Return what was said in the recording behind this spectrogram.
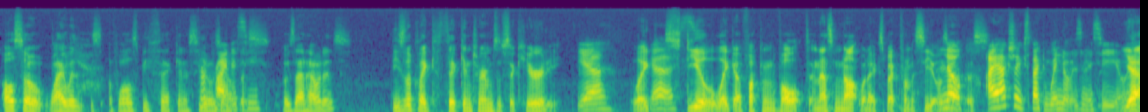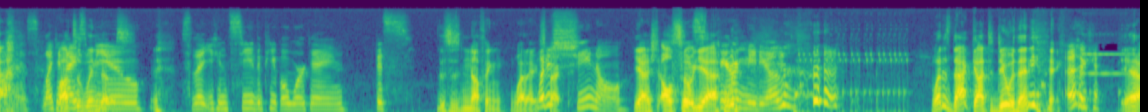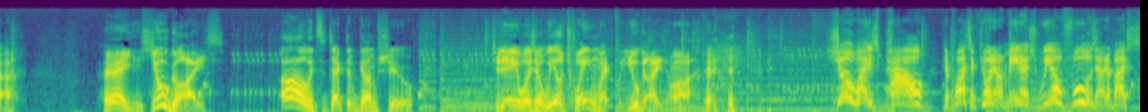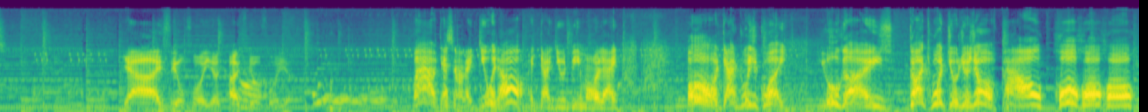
Also, why would s- walls be thick in a CEO's privacy. office? Oh, is that how it is? These look like thick in terms of security. Yeah. Like guess. steel, like a fucking vault, and that's not what I expect from a CEO's no, office. I actually expect windows in a CEO's Yeah. office. Like a Lots nice of windows. view so that you can see the people working. This this is nothing what I expect. what does she know? yeah. Also, yeah. Spirit What, medium. what has that got to do with anything? okay. Yeah. Hey, it's you guys. Oh, it's Detective Gumshoe. Today it was a real train wreck for you guys, huh? sure was, pal. The prosecutor made us real fools out of us. Yeah, I feel for you. I feel for you. Wow, that's not like you at all. I thought you'd be more like, oh, that was great. You guys got what you deserve, pal. Ho, ho, ho.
